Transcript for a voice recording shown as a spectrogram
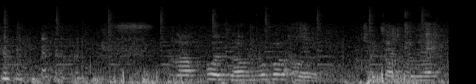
Go pose on Google or check the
